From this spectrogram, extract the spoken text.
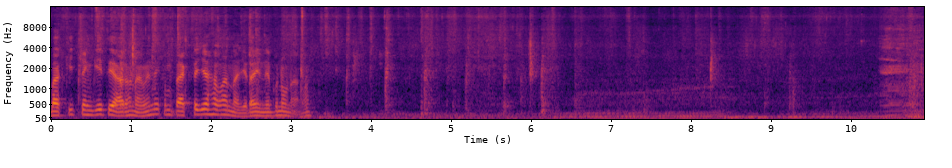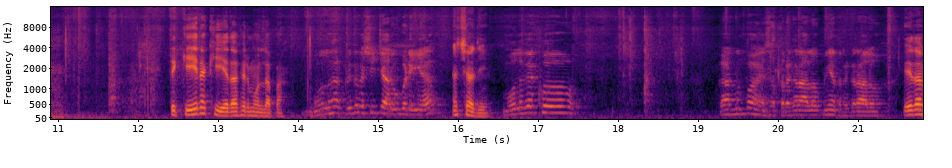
ਬਾਕੀ ਚੰਗੀ ਤਿਆਰ ਹੋਣਾ ਵੇ ਨੇ ਕੰਪੈਕਟ ਜਿਹਾ ਹਵਾਨਾ ਜਿਹੜਾ ਇਹਨੇ ਬਣਾਉਣਾ ਵਾ। ਤੇ ਕੀ ਰੱਖੀ ਇਹਦਾ ਫਿਰ ਮੁੱਲ ਆਪਾਂ? ਮੁੱਲ ਹਰਪ੍ਰੀਤ ਵਸ਼ੀ ਚਾਰੂ ਬੜੀ ਆ। ਅੱਛਾ ਜੀ। ਮੁੱਲ ਵੇਖੋ ਕਰ ਦੂੰ ਭਾਵੇਂ 70 ਕਰਾ ਲਓ 75 ਕਰਾ ਲਓ। ਇਹਦਾ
